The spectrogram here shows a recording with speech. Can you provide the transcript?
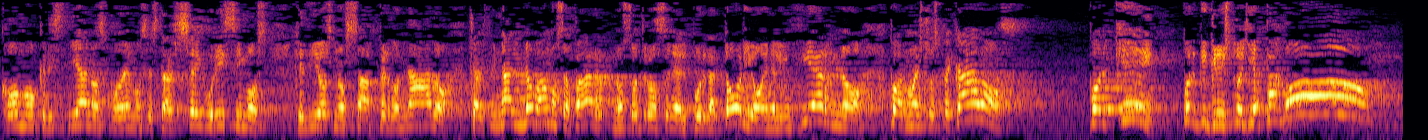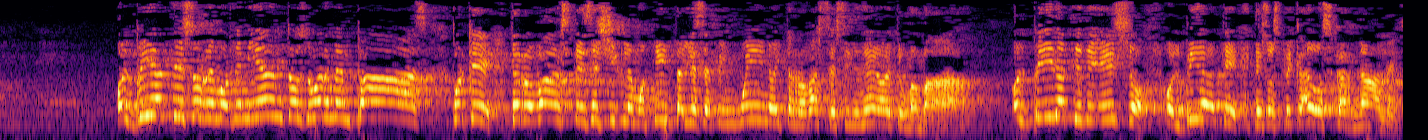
Como cristianos podemos estar segurísimos que Dios nos ha perdonado, que al final no vamos a pagar nosotros en el purgatorio, en el infierno, por nuestros pecados. ¿Por qué? Porque Cristo ya pagó. Olvídate esos remordimientos, duerme en paz, porque te robaste ese chicle motita y ese pingüino y te robaste ese dinero de tu mamá. Olvídate de eso, olvídate de esos pecados carnales,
